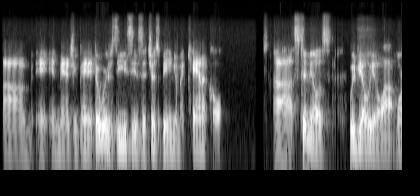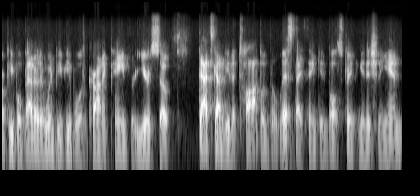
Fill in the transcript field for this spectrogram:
um, in, in, managing pain. If it was as easy as it just being a mechanical uh, stimulus, we'd be able to get a lot more people better. There wouldn't be people with chronic pain for years. So that's got to be the top of the list, I think, in both strength and conditioning and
